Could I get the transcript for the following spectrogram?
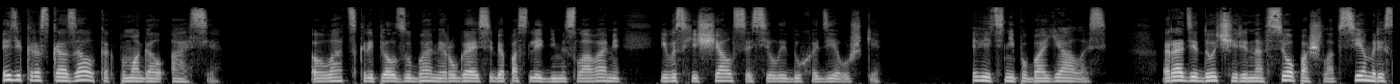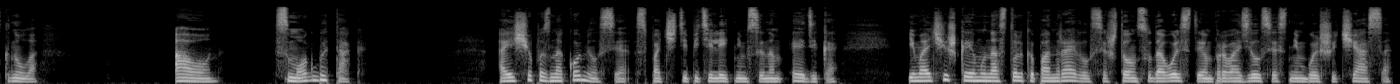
Эдик рассказал, как помогал Асе. Влад скрипел зубами, ругая себя последними словами, и восхищался силой духа девушки. Ведь не побоялась. Ради дочери на все пошла, всем рискнула — а он смог бы так? А еще познакомился с почти пятилетним сыном Эдика, и мальчишка ему настолько понравился, что он с удовольствием провозился с ним больше часа,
